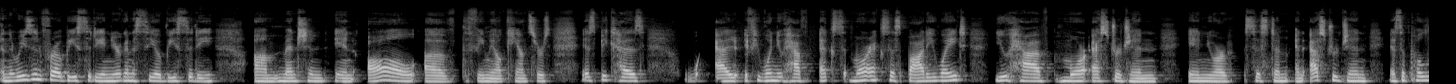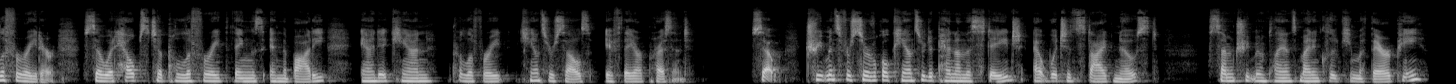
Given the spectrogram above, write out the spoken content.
And the reason for obesity, and you're going to see obesity um, mentioned in all of the female cancers, is because if you, when you have ex, more excess body weight, you have more estrogen in your system, and estrogen is a proliferator. So it helps to proliferate things in the body, and it can proliferate cancer cells if they are present. So treatments for cervical cancer depend on the stage at which it's diagnosed. Some treatment plans might include chemotherapy,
